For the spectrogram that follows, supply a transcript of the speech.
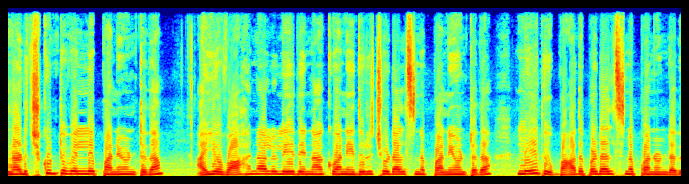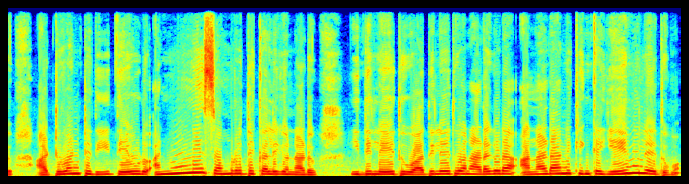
నడుచుకుంటూ వెళ్ళే పని ఉంటుందా? అయ్యో వాహనాలు లేదే నాకు అని ఎదురు చూడాల్సిన పని ఉంటుందా? లేదు బాధపడాల్సిన పని ఉండదు. అటువంటిది దేవుడు అన్నీ సమృద్ధి కలిగి ఉన్నాడు. ఇది లేదు అది లేదు అని అడగడ అనడానికి ఇంకా ఏమీ లేదు.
